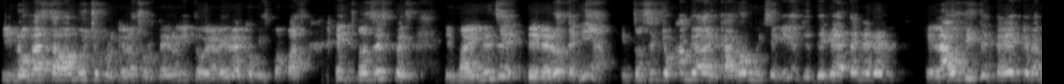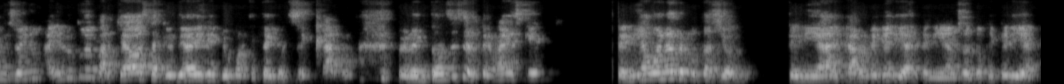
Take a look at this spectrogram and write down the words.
y no gastaba mucho porque era soltero y todavía vivía con mis papás. Entonces, pues, imagínense, dinero tenía. Entonces yo cambiaba de carro muy seguido. Yo llegué a tener el, el Audi TT, que era mi sueño, ahí lo tuve parqueado hasta que un día dije, yo por qué tengo ese carro. Pero entonces el tema es que tenía buena reputación, tenía el carro que quería, tenía el sueldo que quería,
